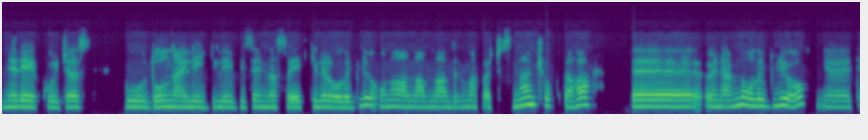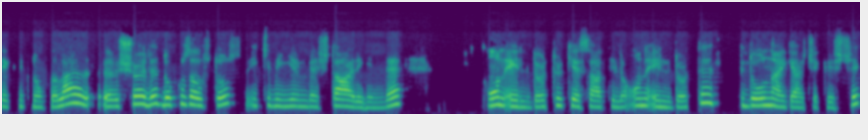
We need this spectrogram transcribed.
nereye koyacağız? Bu dolunayla ilgili bize nasıl etkiler olabilir? Onu anlamlandırmak açısından çok daha e, önemli olabiliyor e, teknik noktalar. E, şöyle 9 Ağustos 2025 tarihinde 10.54 Türkiye saatiyle 10.54'te bir dolunay gerçekleşecek.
